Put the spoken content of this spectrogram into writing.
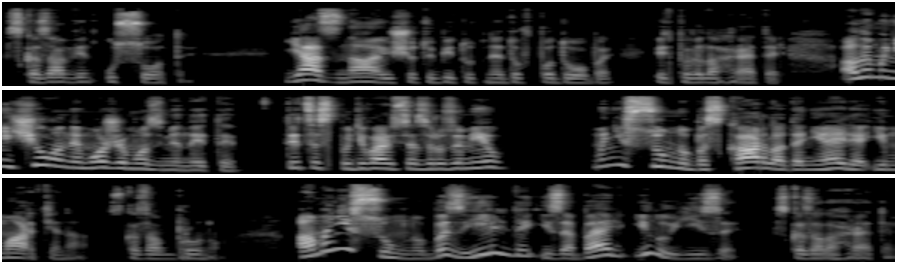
сказав він у соти. Я знаю, що тобі тут не до вподоби, відповіла Гретель, але ми нічого не можемо змінити. Ти це, сподіваюся, зрозумів? Мені сумно без Карла, Даніеля і Мартіна, сказав Бруно. А мені сумно без Гільди, Ізабель і Луїзи, сказала Гретель.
